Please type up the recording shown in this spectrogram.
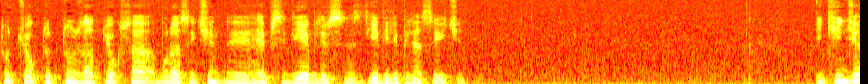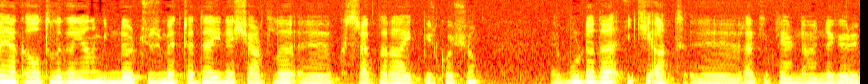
tut çok tuttuğunuz at yoksa burası için e, hepsi diyebilirsiniz. Yedili plase için. İkinci ayak altılı ganyanın 1400 metrede yine şartlı e, kısraklara ait bir koşu. E, burada da iki at e, rakiplerinin önünde görü-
